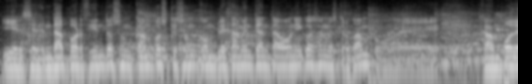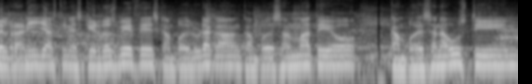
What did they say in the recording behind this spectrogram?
y el 70% son campos que son completamente antagónicos a nuestro campo. Eh, campo del Ranillas tienes que ir dos veces, campo del Huracán, campo de San Mateo, campo de San Agustín.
